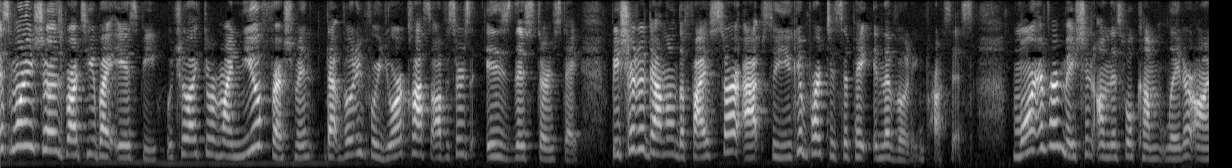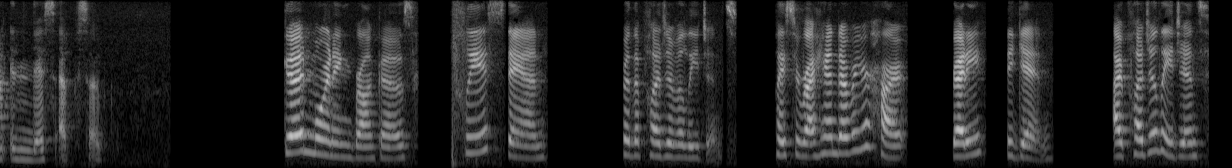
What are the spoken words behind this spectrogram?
This morning's show is brought to you by ASB, which would like to remind you freshmen that voting for your class officers is this Thursday. Be sure to download the 5-Star app so you can participate in the voting process. More information on this will come later on in this episode. Good morning, Broncos. Please stand for the Pledge of Allegiance. Place your right hand over your heart. Ready? Begin. I pledge allegiance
